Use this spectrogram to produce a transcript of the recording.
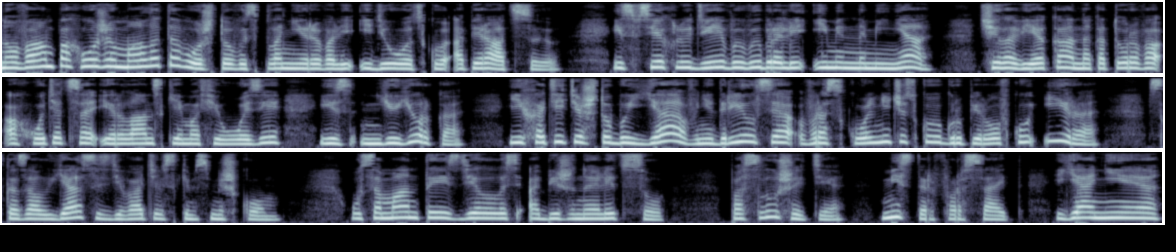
Но вам, похоже, мало того, что вы спланировали идиотскую операцию. Из всех людей вы выбрали именно меня, человека, на которого охотятся ирландские мафиози из Нью-Йорка, и хотите, чтобы я внедрился в раскольническую группировку Ира», — сказал я с издевательским смешком. У Саманты сделалось обиженное лицо. «Послушайте, мистер Форсайт, я не...»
